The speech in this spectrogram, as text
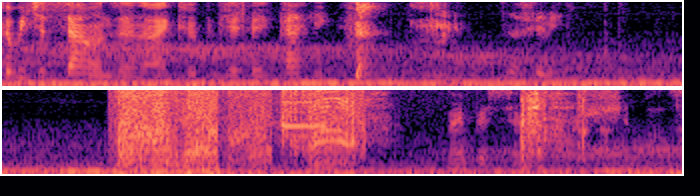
Could be just sounds, and I could be just be panicking. Excuse me. Nine percent more shit balls.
